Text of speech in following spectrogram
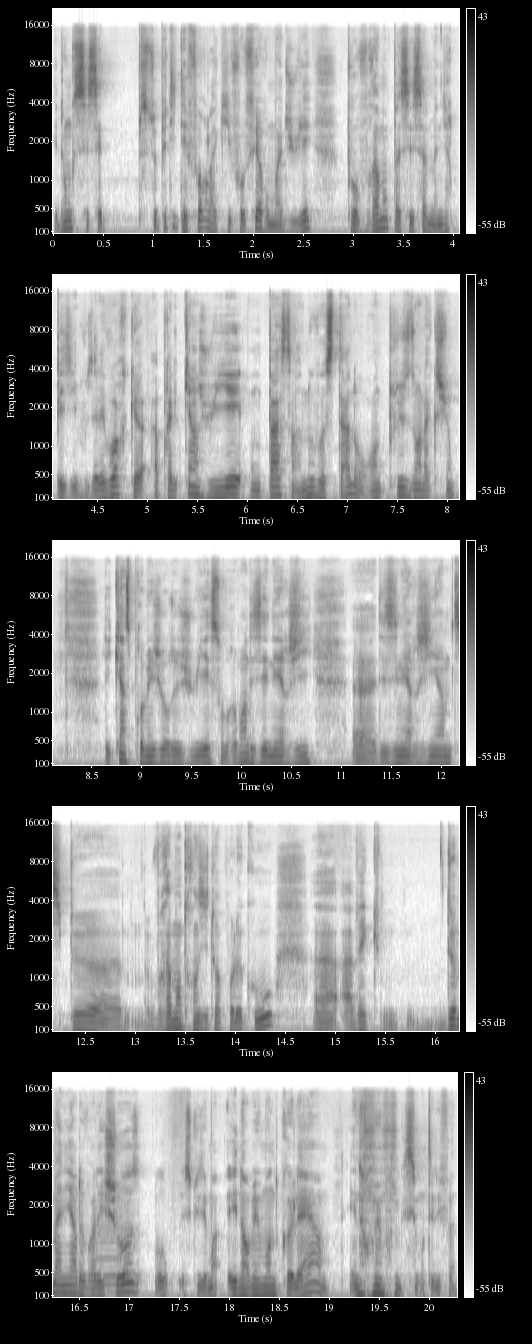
Et donc c'est cette ce petit effort-là qu'il faut faire au mois de juillet pour vraiment passer ça de manière paisible. Vous allez voir qu'après le 15 juillet, on passe à un nouveau stade, on rentre plus dans l'action. Les 15 premiers jours de juillet sont vraiment des énergies, euh, des énergies un petit peu euh, vraiment transitoires pour le coup, euh, avec deux manières de voir les choses. Oh, excusez-moi, énormément de colère, énormément de... c'est mon téléphone,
